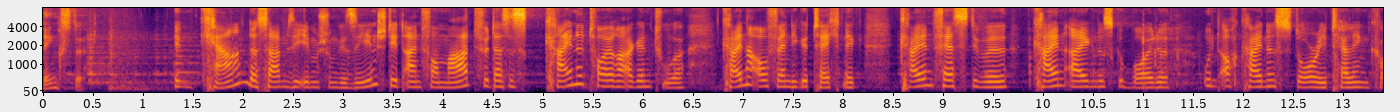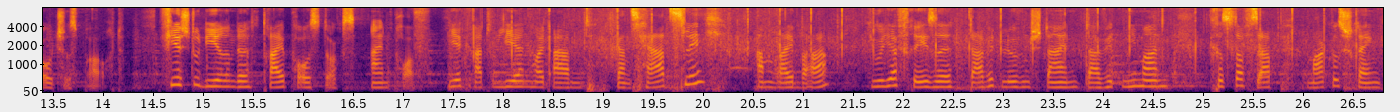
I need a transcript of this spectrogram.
Denkst du? Im Kern, das haben Sie eben schon gesehen, steht ein Format, für das es keine teure Agentur, keine aufwendige Technik, kein Festival, kein eigenes Gebäude und auch keine Storytelling-Coaches braucht. Vier Studierende, drei Postdocs, ein Prof. Wir gratulieren heute Abend ganz herzlich am Bar Julia Frese, David Löwenstein, David Niemann, Christoph Sapp, Markus Schrenk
